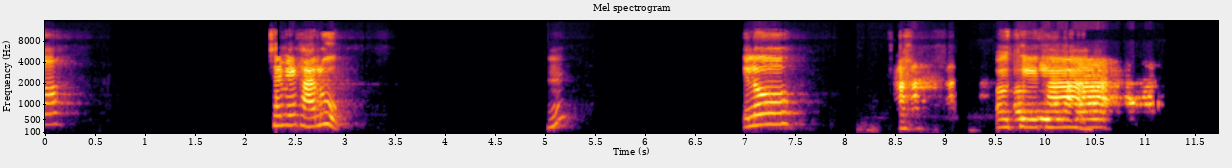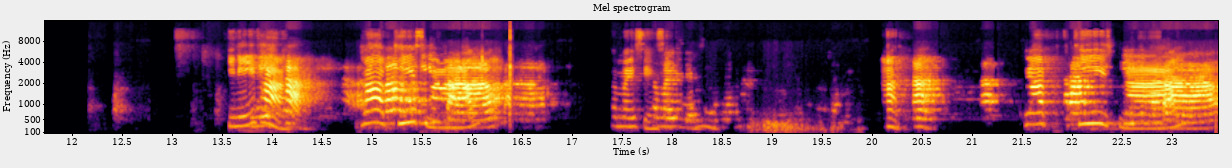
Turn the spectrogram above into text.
ะ ใช่ไหมคะลูกเฮลโลอะโอเคค่ะ ทีนี้ค่ะ ภาพที่สามทำไมเสียงทำไมสะเสียงอะอะภาพที่สาม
